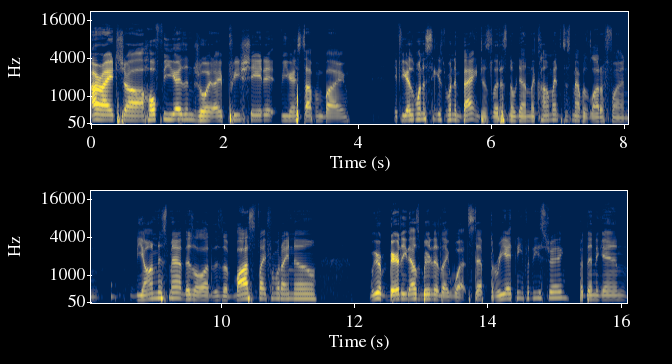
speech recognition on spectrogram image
All right, y'all. Hopefully you guys enjoyed. I appreciate it for you guys stopping by. If you guys want to see us running back, just let us know down in the comments. This map was a lot of fun. Beyond this map, there's a lot. There's a boss fight from what I know. We were barely. That was barely like what step three, I think, for the Easter egg. But then again,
